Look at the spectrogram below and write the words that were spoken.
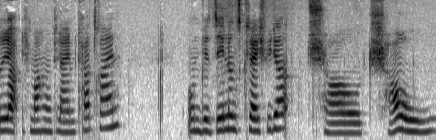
Also ja, ich mache einen kleinen Cut rein. Und wir sehen uns gleich wieder. Ciao, ciao.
